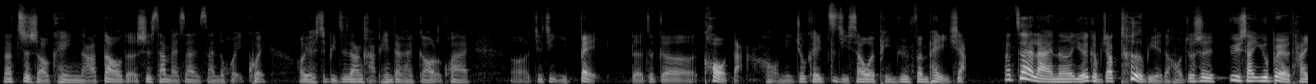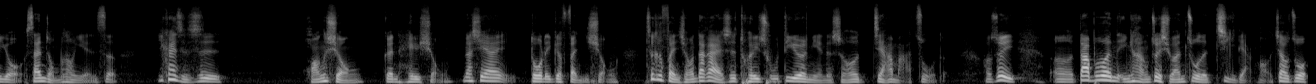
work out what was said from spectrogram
那至少可以拿到的是三百三十三的回馈，哦，也是比这张卡片大概高了快呃接近一倍的这个扣打，哦，你就可以自己稍微平均分配一下。那再来呢，有一个比较特别的哈，就是玉山 UBER 它有三种不同颜色，一开始是黄熊。跟黑熊，那现在多了一个粉熊，这个粉熊大概也是推出第二年的时候加码做的，好，所以呃，大部分银行最喜欢做的伎俩哦，叫做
